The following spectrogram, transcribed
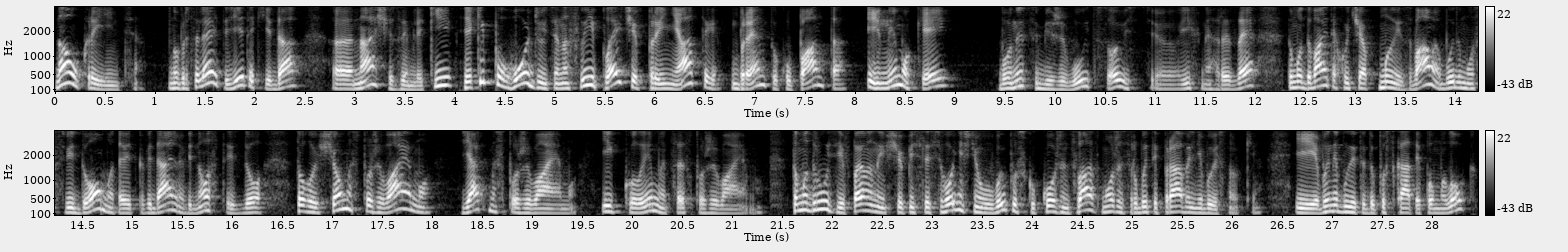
на українця. Ну, представляєте, є такі да, е, наші земляки, які погоджуються на свої плечі прийняти бренд окупанта, і ним окей. Вони собі живуть, совість е, їх не гризе. Тому давайте, хоча б ми з вами будемо свідомо та відповідально відноситись до того, що ми споживаємо, як ми споживаємо і коли ми це споживаємо. Тому, друзі, впевнений, що після сьогоднішнього випуску кожен з вас може зробити правильні висновки, і ви не будете допускати помилок,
